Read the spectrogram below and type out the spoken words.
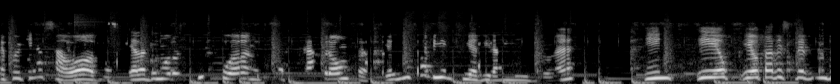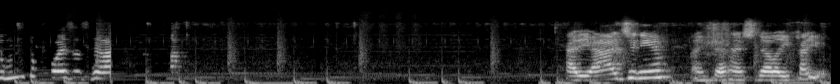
é porque essa obra, ela demorou cinco anos para ficar pronta. Eu não sabia que ia virar livro, né? E, e eu estava escrevendo muito coisas relacionadas Ariadne, a internet dela aí caiu.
